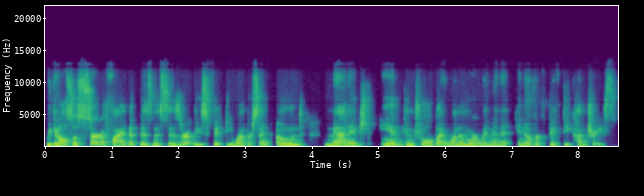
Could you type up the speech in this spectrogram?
we can also certify that businesses are at least 51% owned managed, and controlled by one or more women in over 50 countries.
